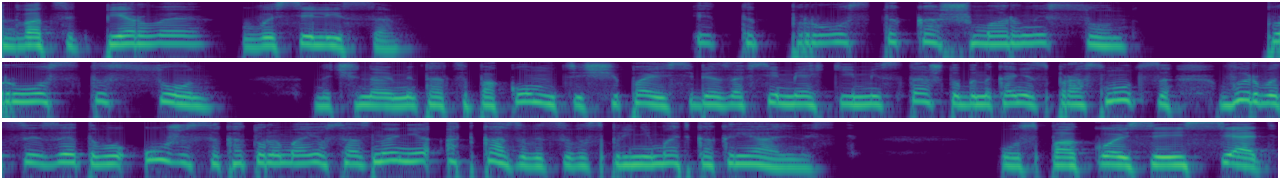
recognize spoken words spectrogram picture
21. Василиса. Это просто кошмарный сон. Просто сон. Начинаю метаться по комнате, щипая себя за все мягкие места, чтобы наконец проснуться, вырваться из этого ужаса, который мое сознание отказывается воспринимать как реальность. «Успокойся и сядь!»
